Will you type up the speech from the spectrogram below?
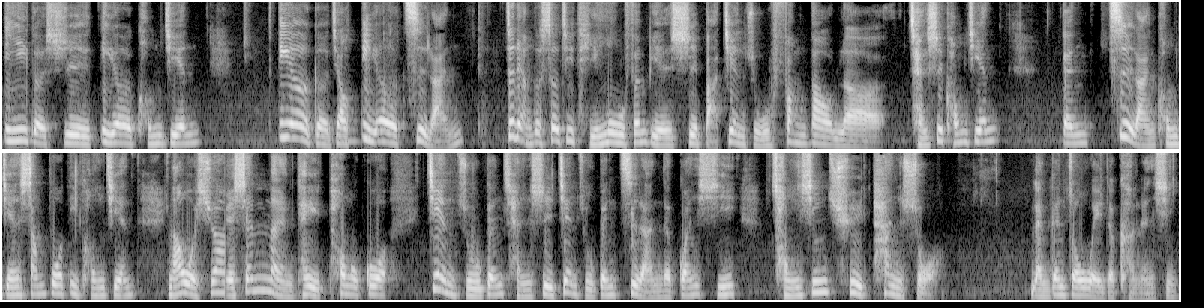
第一个是第二空间，第二个叫第二自然。这两个设计题目分别是把建筑放到了城市空间跟自然空间、山坡地空间。然后我希望学生们可以透过建筑跟城市、建筑跟自然的关系，重新去探索人跟周围的可能性。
